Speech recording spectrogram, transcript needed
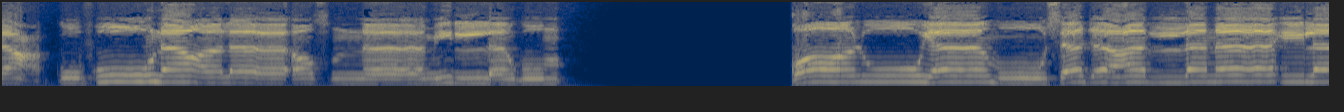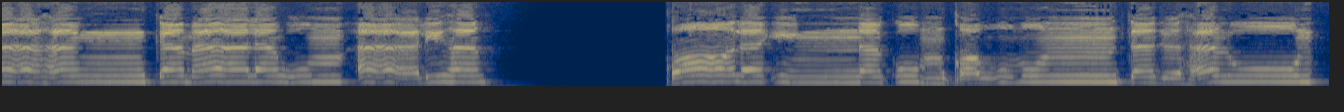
يعكفون على أصنام لهم قالوا يا موسى اجعل لنا إلها كما لهم آلهة. قال إنكم قوم تجهلون.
